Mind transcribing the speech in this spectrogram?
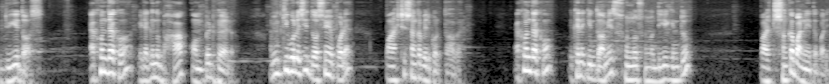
দুইয়ে দশ। এখন দেখো, এটা কিন্তু ভাগ কমপ্লিট হয়ে গেল আমি কি বলেছি? দশমীর পরে পাঁচটি সংখ্যা বের করতে হবে। এখন দেখো, এখানে কিন্তু আমি শূন্য শূন্য দিকে কিন্তু পাঁচটি সংখ্যা বানিয়ে নিতে পারি।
